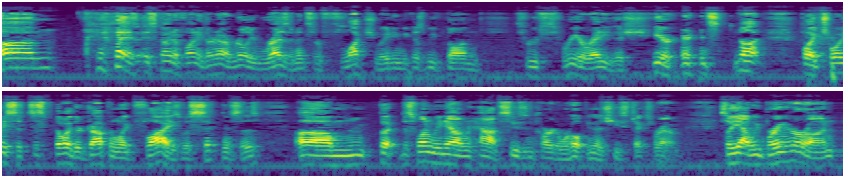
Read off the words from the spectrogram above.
Um, it's, it's, kind of funny. They're not really residents; they're fluctuating because we've gone through three already this year. it's not by choice. It's just boy, they're dropping like flies with sicknesses. Um, but this one we now have, Susan Carter, we're hoping that she sticks around. So yeah, we bring her on.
